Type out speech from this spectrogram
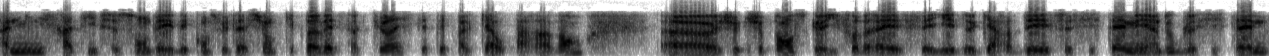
administratif, ce sont des, des, consultations qui peuvent être facturées, ce n'était pas le cas auparavant. Euh, je, je, pense qu'il faudrait essayer de garder ce système et un double système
